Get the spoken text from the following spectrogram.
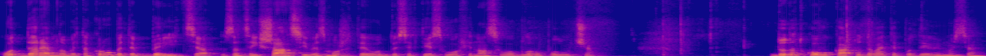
От даремно ви так робите, беріться за цей шанс, і ви зможете от досягти свого фінансового благополуччя. Додаткову карту давайте подивимося.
